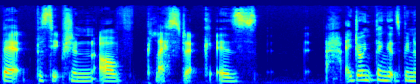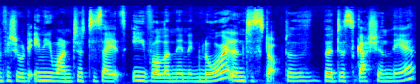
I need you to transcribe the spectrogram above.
that perception of plastic as I don't think it's beneficial to anyone just to say it's evil and then ignore it and to stop the, the discussion there.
